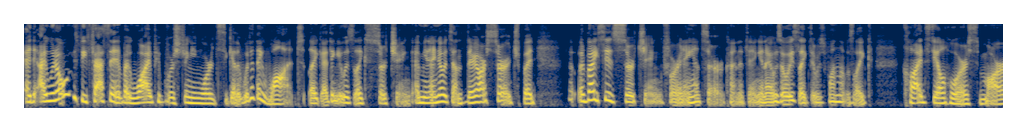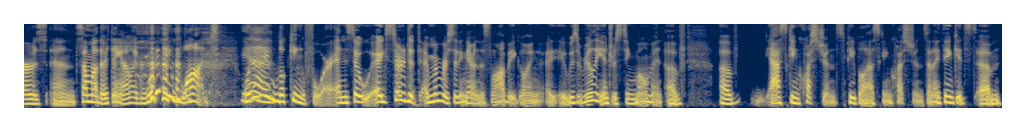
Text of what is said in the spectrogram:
and I would always be fascinated by why people were stringing words together. What do they want? Like, I think it was like searching. I mean, I know it sounds they are search, but advice is searching for an answer, kind of thing. And I was always like, there was one that was like Clydesdale horse, Mars, and some other thing. And I'm like, what do they want? What are they looking for? And so I started to. I remember sitting there in this lobby, going. It was a really interesting moment of of asking questions, people asking questions, and I think it's. Um,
